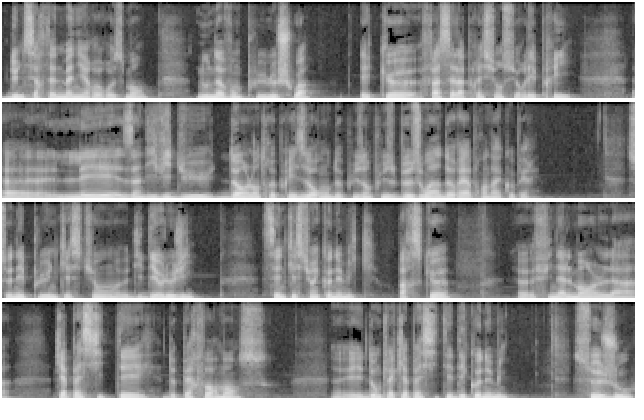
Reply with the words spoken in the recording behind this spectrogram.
d'une certaine manière heureusement, nous n'avons plus le choix et que face à la pression sur les prix, euh, les individus dans l'entreprise auront de plus en plus besoin de réapprendre à coopérer. Ce n'est plus une question euh, d'idéologie, c'est une question économique parce que finalement la capacité de performance et donc la capacité d'économie se joue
